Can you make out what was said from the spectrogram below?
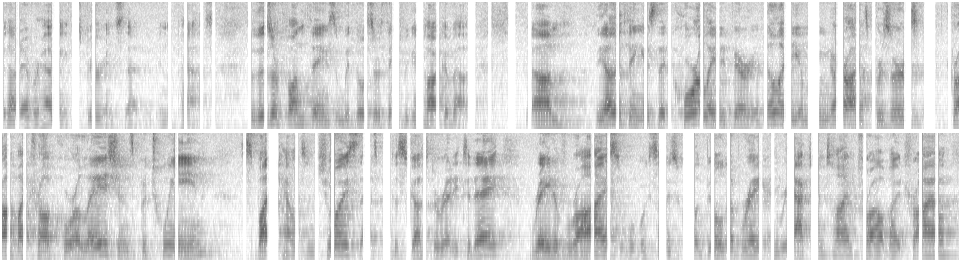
without ever having experienced that in the past. So those are fun things, and those are things we can talk about. Um, the other thing is that correlated variability among neurons preserves trial by trial correlations between spike counts and choice, that's been discussed already today. Rate of rise, what sometimes call it buildup rate and reaction time, trial by trial.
